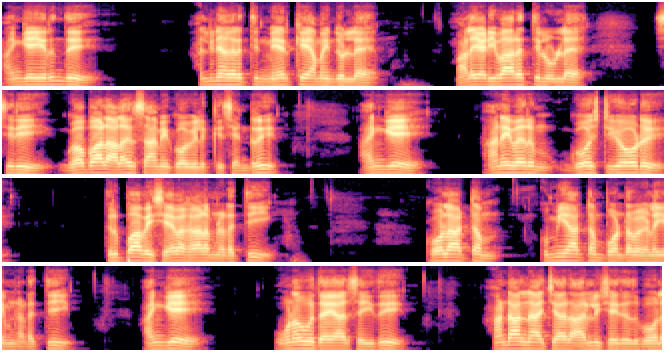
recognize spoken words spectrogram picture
அங்கே இருந்து அள்ளிநகரத்தின் மேற்கே அமைந்துள்ள மலையடிவாரத்தில் உள்ள ஸ்ரீ கோபால அழகர்சாமி கோவிலுக்கு சென்று அங்கே அனைவரும் கோஷ்டியோடு திருப்பாவை சேவகாலம் நடத்தி கோலாட்டம் கும்மியாட்டம் போன்றவைகளையும் நடத்தி அங்கே உணவு தயார் செய்து ஆண்டாள் நாச்சியார் அருளி செய்தது போல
